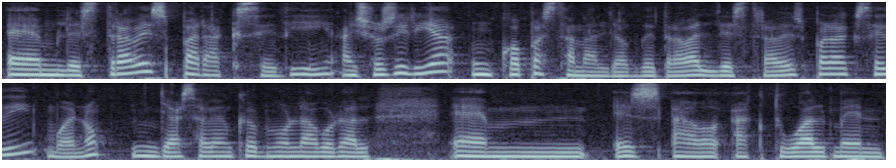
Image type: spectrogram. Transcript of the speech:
Eh, les traves per accedir, això seria un cop estan al lloc de treball, les traves per accedir, bueno, ja sabem que el món laboral eh, és, actualment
